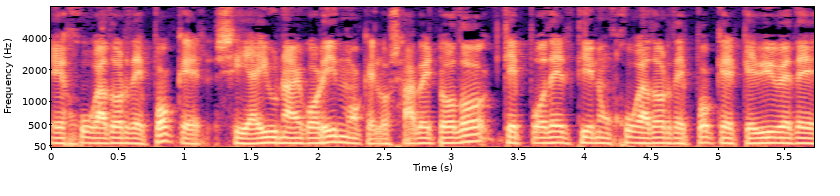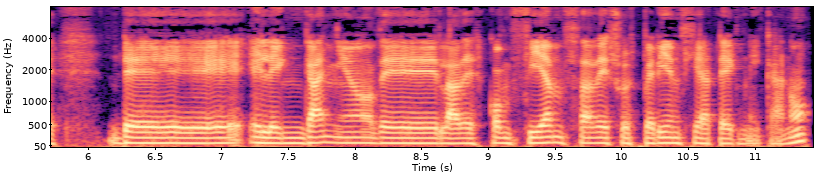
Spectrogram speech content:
eh, jugador de póker. Si hay un algoritmo que lo sabe todo, ¿qué poder tiene un jugador de póker que vive de, el engaño, de la desconfianza de su experiencia técnica, ¿no?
